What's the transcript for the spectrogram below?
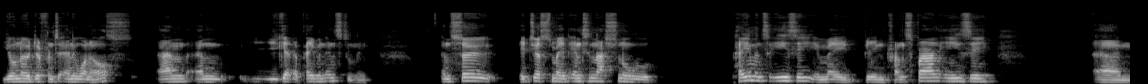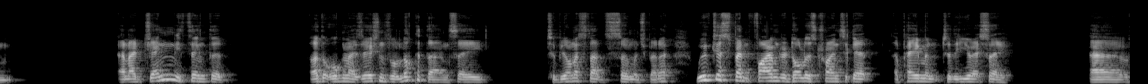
You're no different to anyone else, and and you get a payment instantly. And so it just made international payments easy. It made being transparent easy. Um, and I genuinely think that other organizations will look at that and say, to be honest, that's so much better. We've just spent $500 trying to get a payment to the USA uh,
